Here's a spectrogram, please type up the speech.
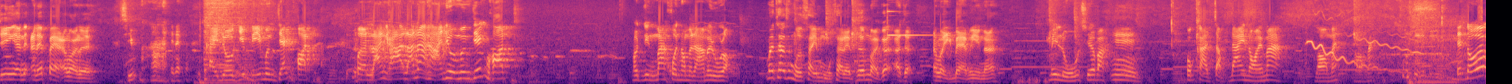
จริงอันนี้อันนี้แปลกอร่อยเลย ชิบหายนะใครดูคลิปนี้มึงแจ็คพอตเปิดร้านค้าร้านอาหารอยู่มึงแจ็คพอตเอาจริงมากคนธรรมดาไม่รู้หรอก ไม่ถ้าสมมติใส่หมูใส่อะไรเพิ่มหน่อยก็อาจจะอร่อยอีกแบบนึงนะ ไม่รู้เชื่อปะอืมโอกาสจับได้น้อยมาก ลองไหมลองไหมเด็ดตุ๊ก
